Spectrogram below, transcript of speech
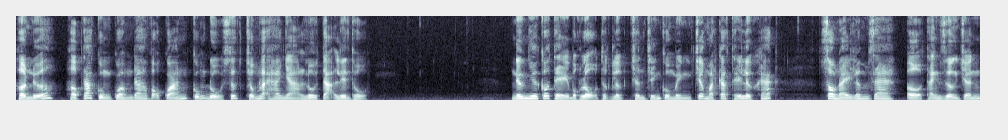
Hơn nữa, hợp tác cùng Quảng Đa Võ Quán cũng đủ sức chống lại hai nhà lôi tạ liên thủ. Nếu như có thể bộc lộ thực lực chân chính của mình trước mặt các thế lực khác, sau này Lâm gia ở Thanh Dương Trấn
